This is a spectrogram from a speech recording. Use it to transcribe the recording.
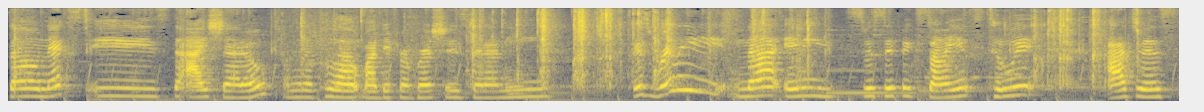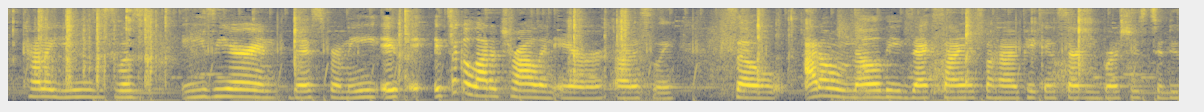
So next is the eyeshadow. I'm gonna pull out my different brushes that I need. There's really not any specific science to it. I just kind of used what's easier and best for me. It, it, it took a lot of trial and error, honestly. So I don't know the exact science behind picking certain brushes to do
